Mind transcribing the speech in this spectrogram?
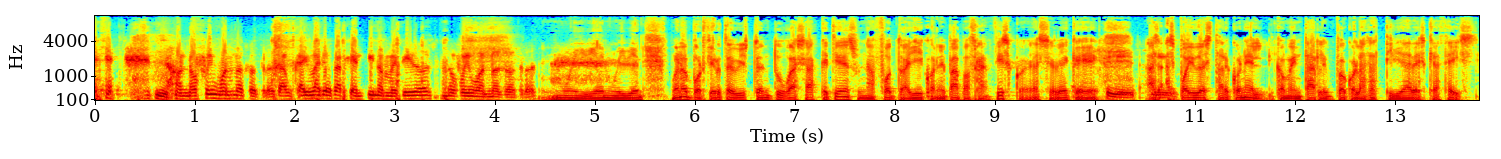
no, no fuimos nosotros. Aunque hay varios argentinos metidos, no fuimos nosotros. Muy bien, muy bien. Bueno, por cierto, he visto en tu WhatsApp que tienes una foto allí con el Papa Francisco. Ya se ve que has, podido estar con él y comentarle un poco las actividades que hacéis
